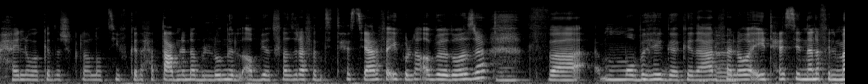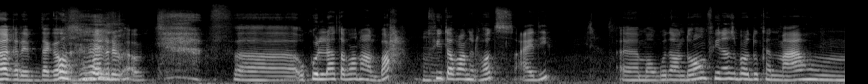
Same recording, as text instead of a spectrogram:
حلوة كده شكلها لطيف كده. حتى عاملينها باللون الأبيض فازرق فانت تحسي عارفة إيه كلها أبيض وأزرق؟ فمبهجة كده عارفة. اللي هو إيه تحسي إن أنا في المغرب. ده جو المغرب قوي ف وكلها طبعا على البحر. في طبعا ال huts عادي. موجود عندهم. في ناس برضو كان معاهم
